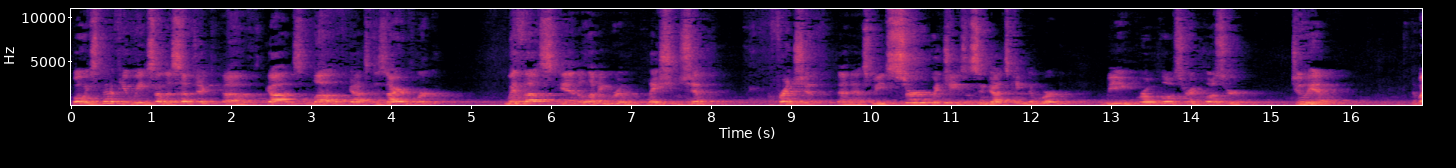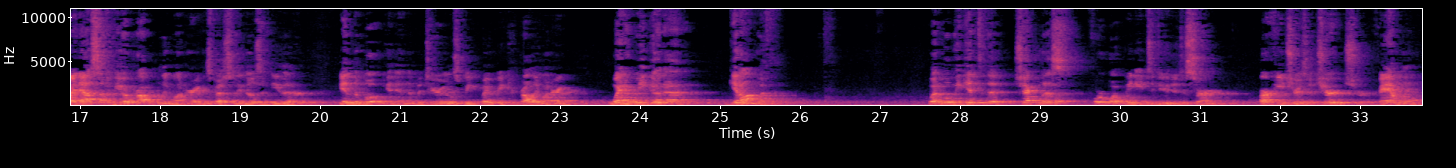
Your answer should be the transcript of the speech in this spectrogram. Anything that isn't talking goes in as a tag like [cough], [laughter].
Well, we spent a few weeks on the subject of God's love, God's desire to work with us in a loving relationship, a friendship, that as we serve with Jesus in God's kingdom work, we grow closer and closer to Him. And by now, some of you are probably wondering, especially those of you that are in the book and in the materials week by week, you're probably wondering, when are we going to get on with it? When will we get to the checklist for what we need to do to discern our future as a church or a family,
